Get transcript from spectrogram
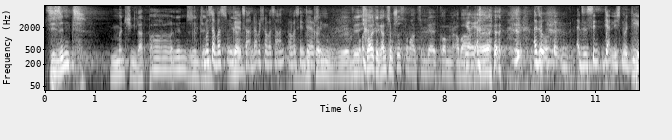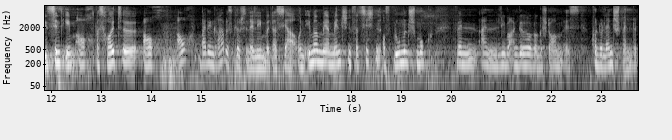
sie sind Mönchengladbacherinnen sind. Ich muss da was zum ja. Geld sagen. Darf ich noch was sagen? Noch was hinterher können, wir, Ich wollte ganz zum Schluss noch mal zum Geld kommen, aber. Ja, ja. Äh, also, äh, also es sind ja nicht nur die, es sind eben auch, was heute auch, auch bei den Grabeskirchen erleben wir das ja. Und immer mehr Menschen verzichten auf Blumenschmuck, wenn ein lieber Angehöriger gestorben ist. Kondolenzspenden.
